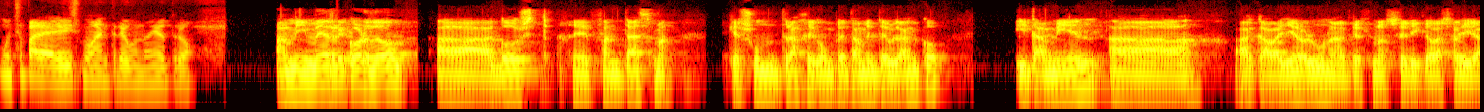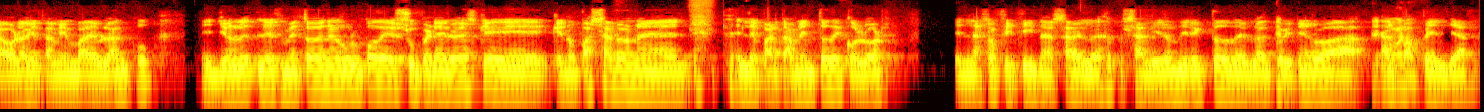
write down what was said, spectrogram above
mucho paralelismo entre uno y otro. A mí me recordó a Ghost, eh, Fantasma, que es un traje completamente blanco, y también a, a Caballero Luna, que es una serie que va a salir ahora, que también va de blanco, yo les meto en el grupo de superhéroes que, no pasaron el, el departamento de color en las oficinas, ¿sabes? Salieron directo de blanco y negro al papel ya.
